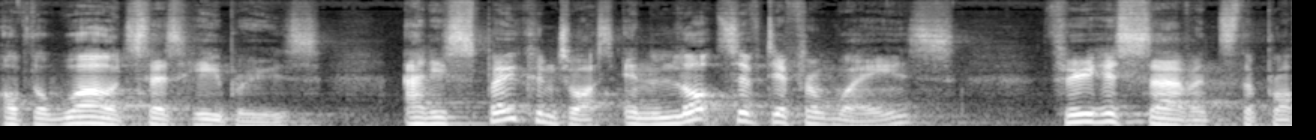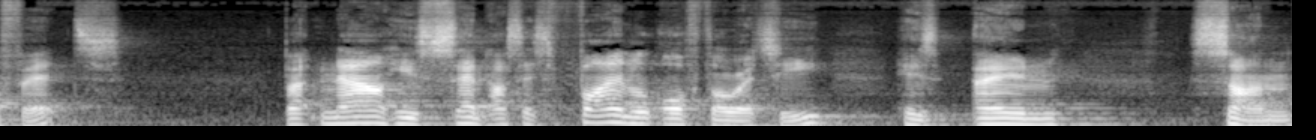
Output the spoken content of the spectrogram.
of the world, says Hebrews. And he's spoken to us in lots of different ways through his servants, the prophets. But now he's sent us his final authority, his own Son,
